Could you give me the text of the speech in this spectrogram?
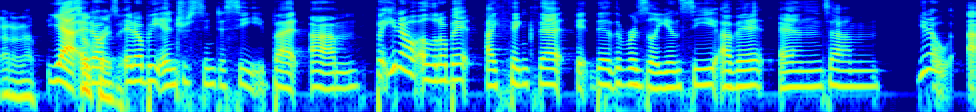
I don't know. Yeah, So it'll crazy. it'll be interesting to see, but um, but you know, a little bit. I think that it, the the resiliency of it, and um, you know, I,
